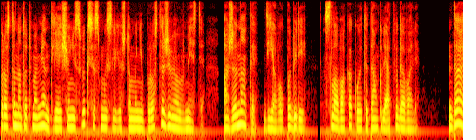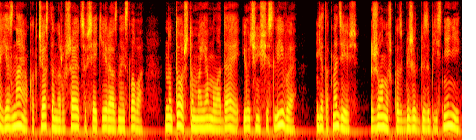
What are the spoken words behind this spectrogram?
Просто на тот момент я еще не свыкся с мыслью, что мы не просто живем вместе, а женаты, дьявол побери. Слова какой-то там клятвы давали. Да, я знаю, как часто нарушаются всякие разные слова, но то, что моя молодая и очень счастливая, я так надеюсь, женушка сбежит без объяснений,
